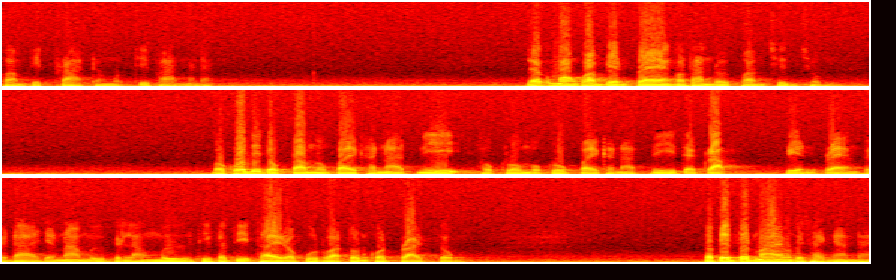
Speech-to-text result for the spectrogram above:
ความผิดพลาดทั้งหมดที่ผ่านมาแล้ว แล้วก็มองความเปลี่ยนแปลงของท่านโดยความชื่นชมบางคนที่ตกต่ำลงไปขนาดนี้หกล้มหกลุกไปขนาดนี้แต่กลับ เปลี่ยนแปลงไปได้จากหน้ามือเป็นหลังมือ ที่คติไทยเราพูดว่าต้นคดปลายตรงถ้าเป็นต้นไม้มันก็ใช้งานได้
